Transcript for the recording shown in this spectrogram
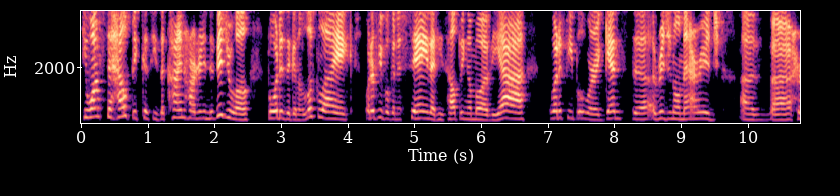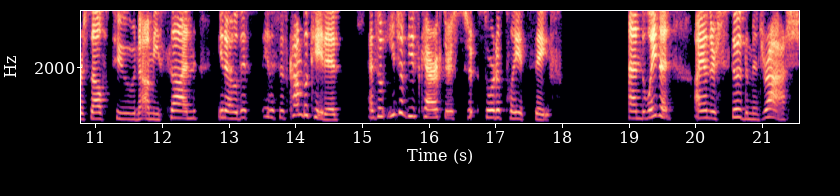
He wants to help because he's a kind-hearted individual, but what is it going to look like? What are people going to say that he's helping a Moaviyah? What if people were against the original marriage of uh, herself to Naomi's son? You know, this this is complicated, and so each of these characters sort of play it safe. And the way that I understood the midrash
